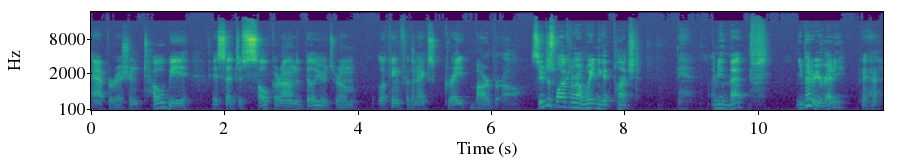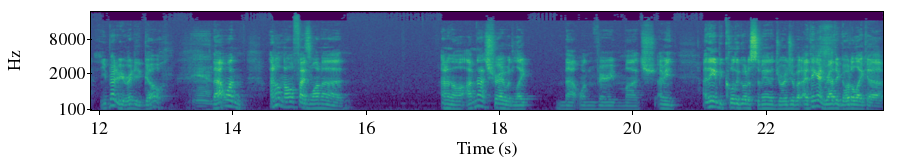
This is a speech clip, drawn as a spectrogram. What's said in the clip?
apparition, Toby, is said to sulk around the billiards room looking for the next great bar brawl. So you're just walking around waiting to get punched. Yeah. I mean that. You better be ready. Yeah, You better be ready to go. man. That one, I don't know if I'd want to. I don't know. I'm not sure I would like that one very much. I mean, I think it'd be cool to go to Savannah, Georgia, but I think I'd rather go to like a.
